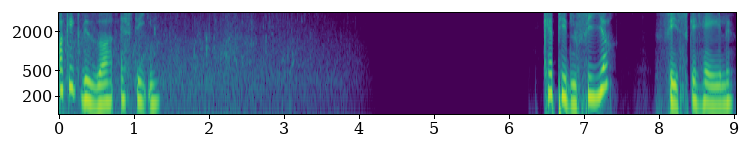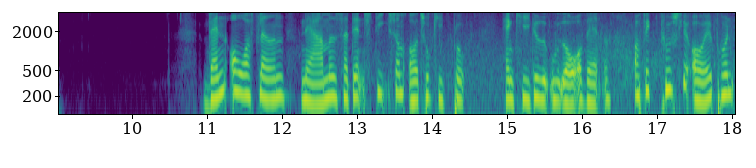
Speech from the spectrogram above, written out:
og gik videre af stien. Kapitel 4. Fiskehale Vandoverfladen nærmede sig den sti, som Otto gik på. Han kiggede ud over vandet og fik pludselig øje på en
